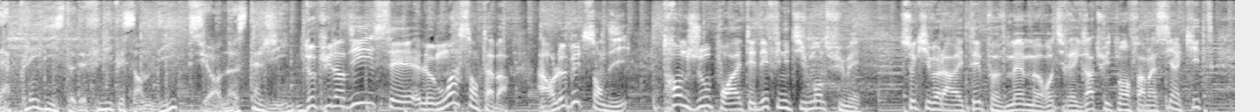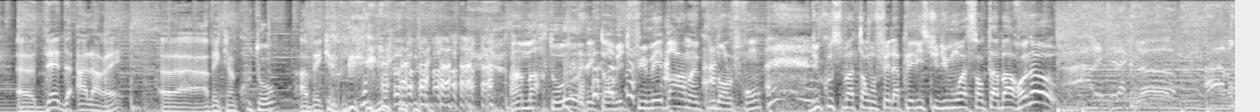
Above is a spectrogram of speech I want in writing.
La playlist de Philippe et Sandy sur Nostalgie. Depuis lundi, c'est le mois sans tabac. Alors le but, Sandy, 30 jours pour arrêter définitivement de fumer. Ceux qui veulent arrêter peuvent même retirer gratuitement en pharmacie un kit euh, d'aide à l'arrêt. euh, avec un couteau, avec un marteau, dès que t'as envie de fumer, bam, un coup dans le front. Du coup, ce matin, on vous fait la playlist du mois sans tabac. Renaud Arrêtez la clope avant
